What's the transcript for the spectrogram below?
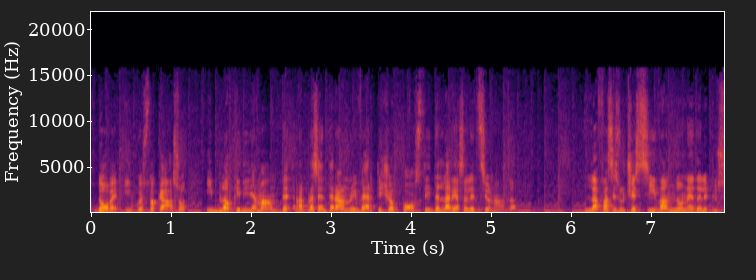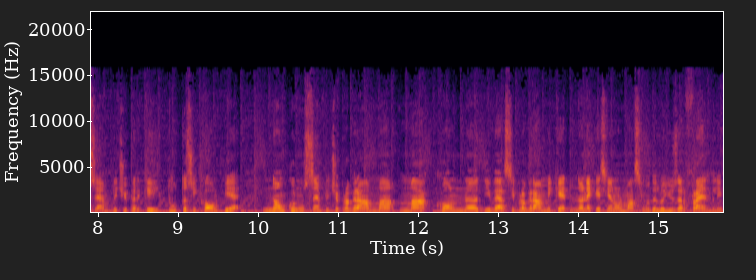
dove in questo caso i blocchi di diamante rappresenteranno i vertici opposti dell'area selezionata. La fase successiva non è delle più semplici perché il tutto si compie non con un semplice programma ma con diversi programmi che non è che siano al massimo dello user friendly.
